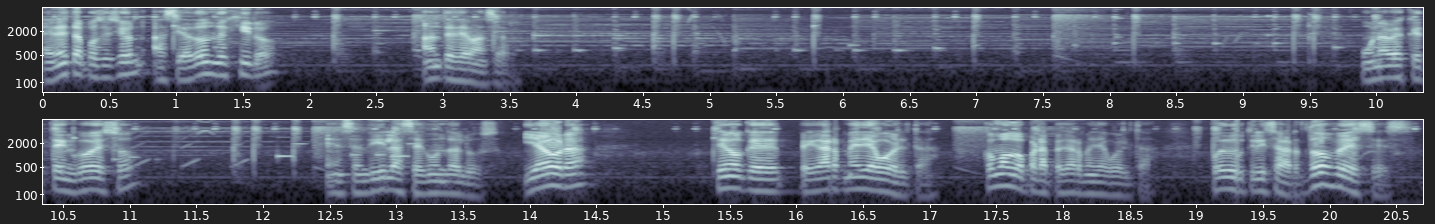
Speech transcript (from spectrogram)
en esta posición hacia dónde giro antes de avanzar. Una vez que tengo eso, encendí la segunda luz. Y ahora tengo que pegar media vuelta. ¿Cómo hago para pegar media vuelta? Puedo utilizar dos veces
